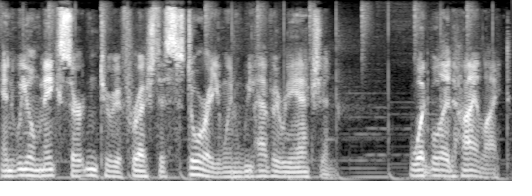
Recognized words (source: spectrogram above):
and we'll make certain to refresh this story when we have a reaction. What will it highlight?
